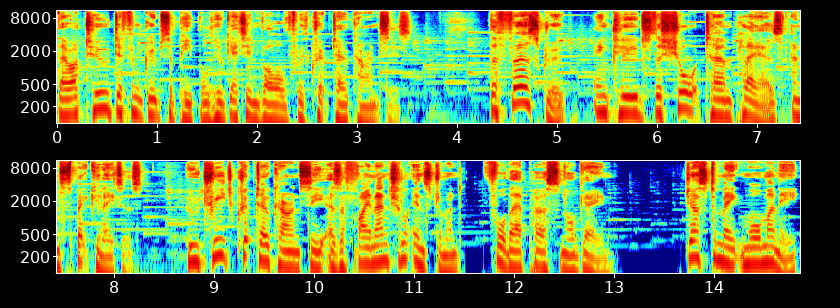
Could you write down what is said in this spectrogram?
there are two different groups of people who get involved with cryptocurrencies. The first group includes the short-term players and speculators who treat cryptocurrency as a financial instrument for their personal gain, just to make more money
